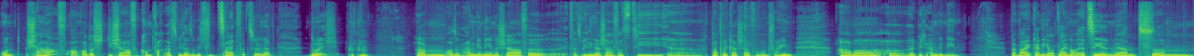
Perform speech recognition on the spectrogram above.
und scharf auch. Das, die Schärfe kommt auch erst wieder so ein bisschen zeitverzögert durch. Ähm, also eine angenehme Schärfe, etwas weniger scharf als die äh, Paprikaschärfe von vorhin, aber äh, wirklich angenehm. Dabei kann ich auch gleich noch erzählen, während ähm,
